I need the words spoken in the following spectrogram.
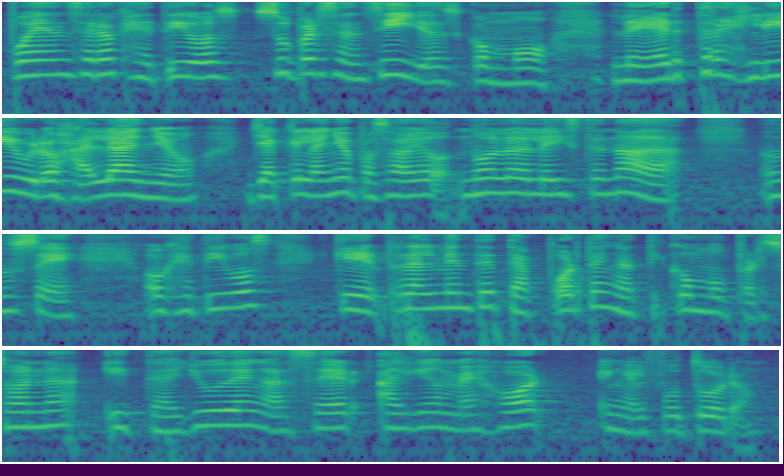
Pueden ser objetivos súper sencillos como leer tres libros al año, ya que el año pasado no lo leíste nada. No sé, objetivos que realmente te aporten a ti como persona y te ayuden a ser alguien mejor en el futuro.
